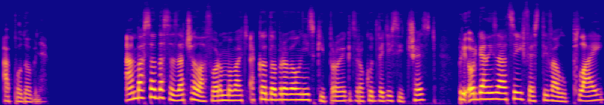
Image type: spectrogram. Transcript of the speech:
a podobne. Ambasáda sa začala formovať ako dobrovoľnícky projekt v roku 2006 pri organizácii festivalu Play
